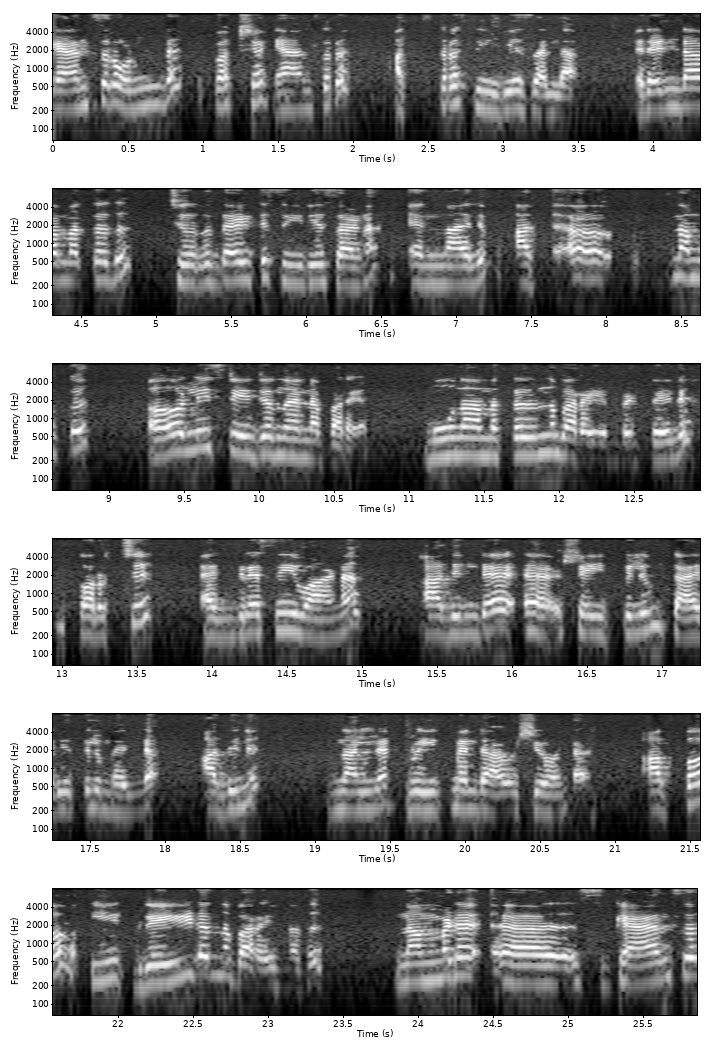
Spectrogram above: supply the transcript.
ക്യാൻസർ ഉണ്ട് പക്ഷെ ക്യാൻസർ അത്ര സീരിയസ് അല്ല. രണ്ടാമത്തത് ചെറുതായിട്ട് സീരിയസ് ആണ്. എന്നാലും നമുക്ക് ഏർലി സ്റ്റേജ് എന്ന് തന്നെ പറയാം. മൂന്നാമത്തതെന്ന് പറയുമ്പോഴത്തേൽ കുറച്ച് അഗ്രസീവ് ആണ്. അതിന്റെ ഷേപ്പിലും കാര്യത്തിലും എല്ലാം അതിന് നല്ല ട്രീറ്റ്മെന്റ് ആവശ്യമുണ്ട്. അപ്പോൾ ഈ ഗ്രേഡ് എന്ന് പറയുന്നത് നമ്മുടെ ക്യാൻസർ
